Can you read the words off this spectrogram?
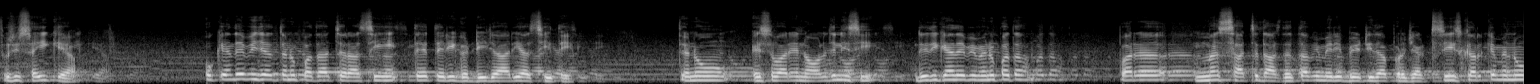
ਤੁਸੀਂ ਸਹੀ ਕਿਹਾ। ਉਹ ਕਹਿੰਦੇ ਵੀ ਜਦ ਤੈਨੂੰ ਪਤਾ 84 ਤੇ ਤੇਰੀ ਗੱਡੀ ਜਾ ਰਹੀ ਆ 80 ਤੇ, ਤੈਨੂੰ ਇਸ ਬਾਰੇ ਨੌਲੇਜ ਨਹੀਂ ਸੀ। ਦੀਦੀ ਕਹਿੰਦੇ ਵੀ ਮੈਨੂੰ ਪਤਾ। ਪਰ ਮੈਂ ਸੱਚ ਦੱਸ ਦਿੱਤਾ ਵੀ ਮੇਰੀ ਬੇਟੀ ਦਾ ਪ੍ਰੋਜੈਕਟ ਸੀ। ਇਸ ਕਰਕੇ ਮੈਨੂੰ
